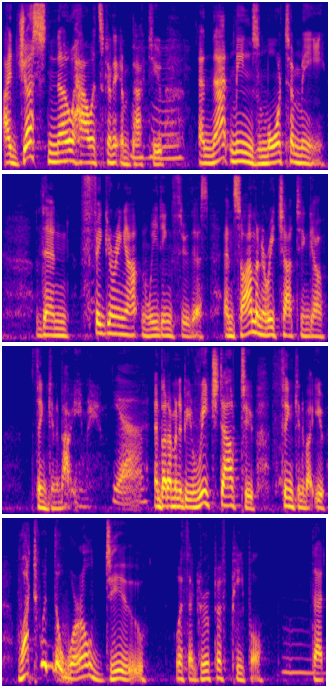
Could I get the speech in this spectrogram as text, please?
I just know how it's going to impact you. Mm-hmm. And that means more to me than figuring out and weeding through this. And so I'm going to reach out to you and go, thinking about you, man. Yeah. And but I'm going to be reached out to thinking about you. What would the world do with a group of people that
